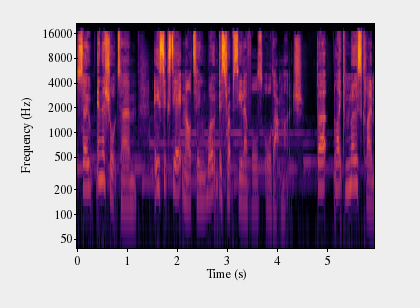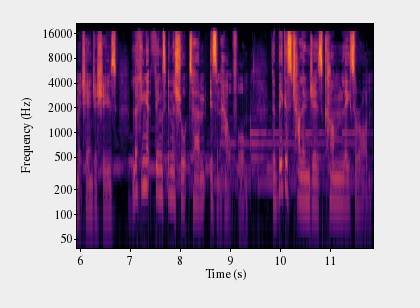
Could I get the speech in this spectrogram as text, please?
So, in the short term, A68 melting won't disrupt sea levels all that much. But like most climate change issues, looking at things in the short term isn't helpful. The biggest challenges come later on.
